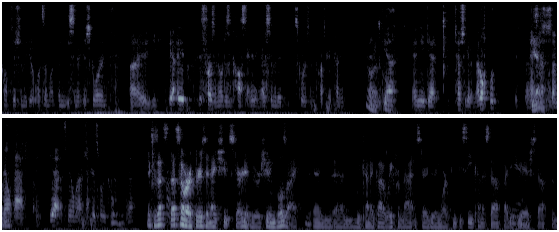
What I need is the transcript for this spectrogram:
competition. They do it once a month, and you submit your score. And uh, you, yeah, it, as far as I know, it doesn't cost anything. I've submitted scores and it cost me a penny. Oh, and, that's cool. Yeah, and you get potentially get a medal. if, uh, it's just a mail match, right? Yeah, it's mail match. It's really cool. Yeah. because that's that's how our Thursday night shoot started. We were shooting bullseye, and and we kind of got away from that and started doing more PPC kind of stuff, IDPA ish stuff, and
